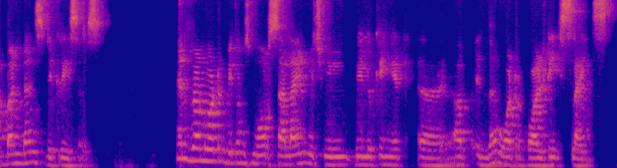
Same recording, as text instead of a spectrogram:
abundance decreases. And groundwater becomes more saline, which we'll be looking at uh, up in the water quality slides.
